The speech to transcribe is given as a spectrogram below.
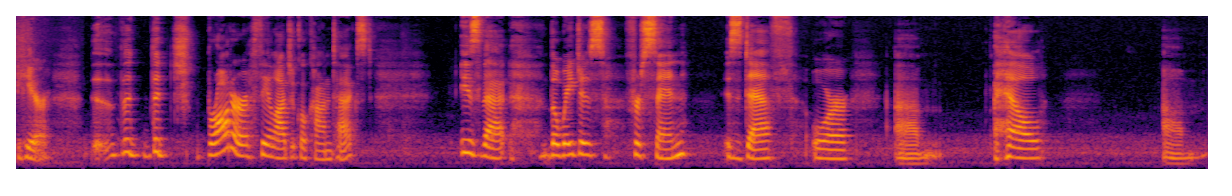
here. The the broader theological context is that the wages for sin is death or um, hell, um,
